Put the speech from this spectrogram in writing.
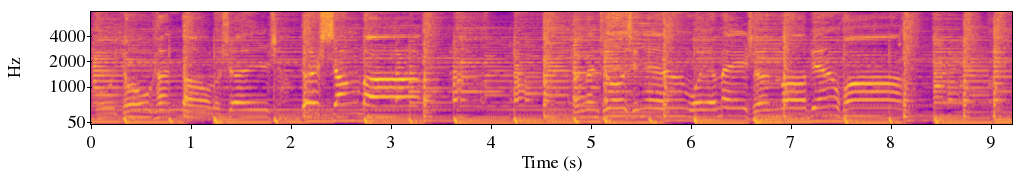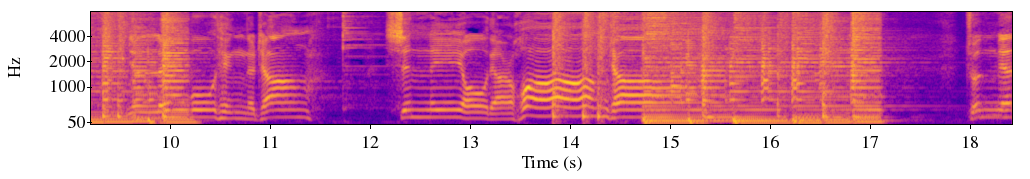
我又看到了身看这些年我也没什么变化，年龄不停的长，心里有点慌张。春眠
